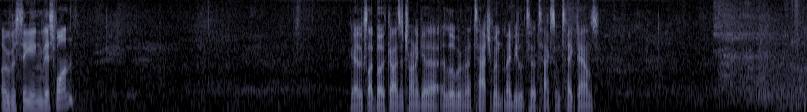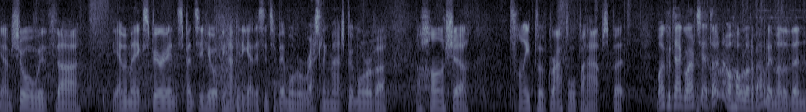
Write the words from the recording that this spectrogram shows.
overseeing this one. Yeah, it looks like both guys are trying to get a, a little bit of an attachment, maybe look to attack some takedowns. Yeah, I'm sure with uh, the MMA experience, Spencer Hewitt will be happy to get this into a bit more of a wrestling match, a bit more of a, a harsher type of grapple, perhaps. But Michael D'Aguiar, I'd say I don't know a whole lot about him other than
